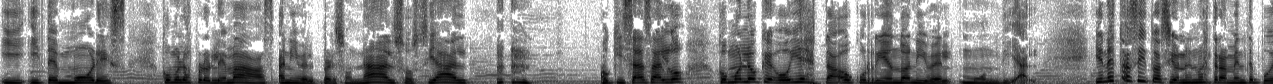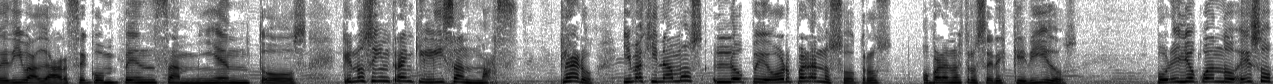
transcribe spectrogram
y, y temores, como los problemas a nivel personal, social, o quizás algo como lo que hoy está ocurriendo a nivel mundial. Y en estas situaciones nuestra mente puede divagarse con pensamientos que nos intranquilizan más. Claro, imaginamos lo peor para nosotros o para nuestros seres queridos. Por ello, cuando eso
